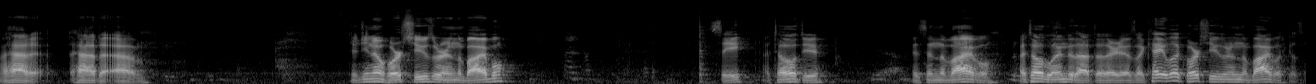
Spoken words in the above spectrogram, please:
I had it. Had um, did you know horseshoes are in the Bible? See, I told you. It's in the Bible. I told Linda that the other day. I was like, "Hey, look, horseshoes are in the Bible." She goes,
